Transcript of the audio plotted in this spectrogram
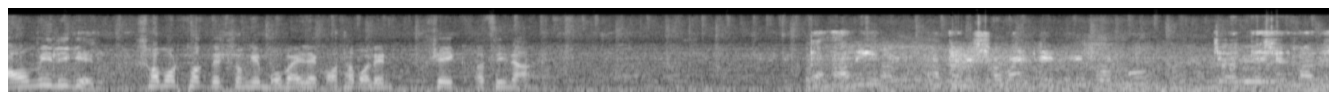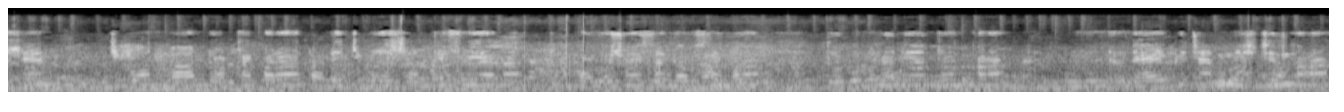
আওয়ামী লীগের সমর্থকদের সঙ্গে মোবাইলে কথা বলেন শেখ হাসিনা। আমি আপনাদের সবাইকে দেশের মানুষের জীবন, মান রক্ষা করা, তাদের জীবনের শান্তি ফিরিয়ে আনা, কর্মসংস্থান ব্যবস্থা করা, দ্রব্যমূল্য নিয়ন্ত্রণ করা, ন্যায় বিচার নিশ্চিত করা,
